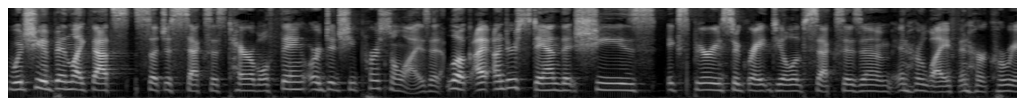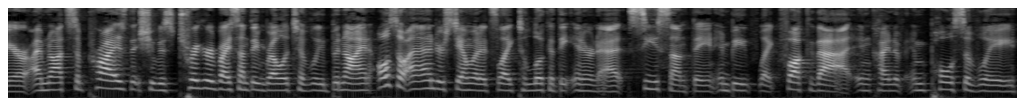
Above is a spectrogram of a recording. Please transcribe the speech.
Would she have been like, "That's such a sexist, terrible thing," or did she personalize it? Look, I understand that she's experienced a great deal of sexism in her life, in her career. I'm not surprised that she was triggered by something relatively benign. Also, I understand what it's like to look at the internet, see something, and be like, "Fuck that," and kind of impulsively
